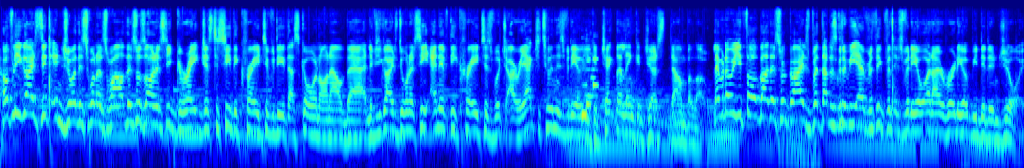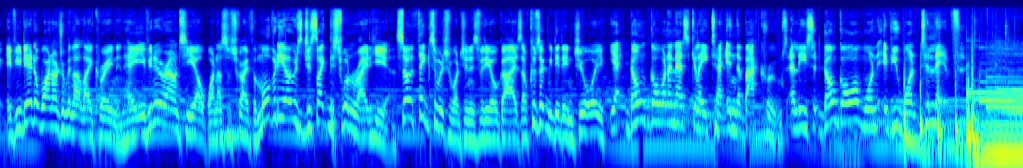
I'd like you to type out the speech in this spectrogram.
Hopefully, you guys did enjoy this one as well. This was honestly great just to see the creativity that's going on out there. And if you guys do want to see any of the creators which I reacted to in this video, you can check the link just down below. Let me know what you thought about this one, guys. But that is going to be everything for this video, and I really hope you did enjoy. If you did, why not drop me that like rating? And hey, if you're new around here, why not subscribe for more videos just like this one right here? So thanks so much for watching this video, guys. Of course, hope you did enjoy. Yeah, don't go on an escalator in the back rooms. At least don't go on one if you want to live.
